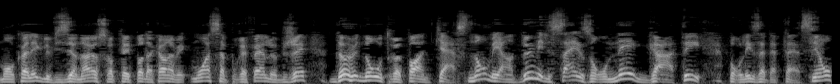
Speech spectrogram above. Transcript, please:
Mon collègue le visionneur sera peut-être pas d'accord avec moi, ça pourrait faire l'objet d'un autre podcast. Non, mais en 2016, on est gâté pour les adaptations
